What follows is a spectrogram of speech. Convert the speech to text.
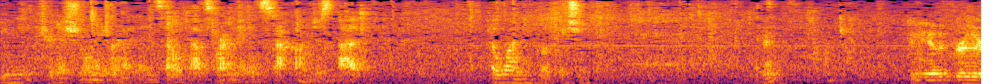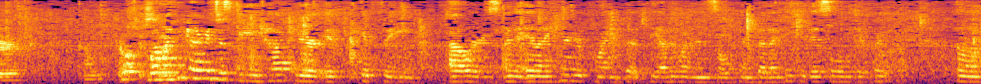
unique traditional neighborhood. And so that's where I'm getting stuck on just that, the one location. Okay. Any other further comments? Well, well, I think I would just be happier if, if the hours, and, and I hear your point that the other one is open, but I think it is a little different. Um,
